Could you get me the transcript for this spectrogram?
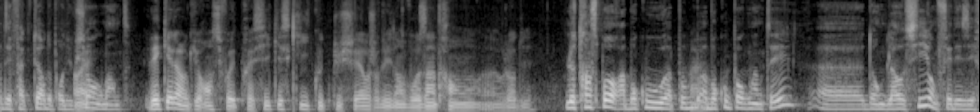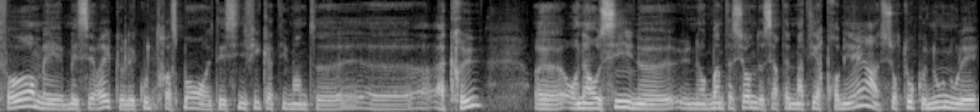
des facteurs de production augmentent. Lesquels, en l'occurrence, il faut être précis Qu'est-ce qui coûte plus cher aujourd'hui dans vos intrants aujourd'hui? Le transport a beaucoup, a, beaucoup augmenté, donc là aussi on fait des efforts, mais, mais c'est vrai que les coûts de transport ont été significativement accrus. Euh, on a aussi une, augmentation de certaines matières premières, surtout que nous, nous les,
